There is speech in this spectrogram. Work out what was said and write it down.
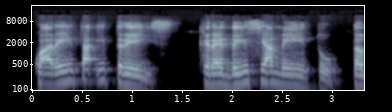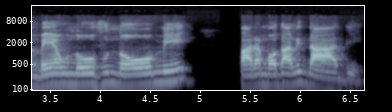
43. Credenciamento. Também é um novo nome para modalidade.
